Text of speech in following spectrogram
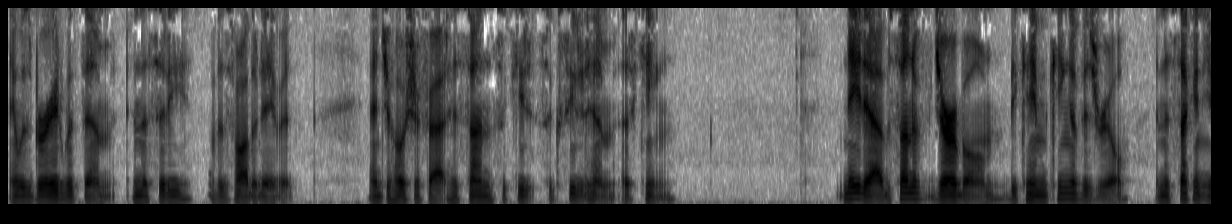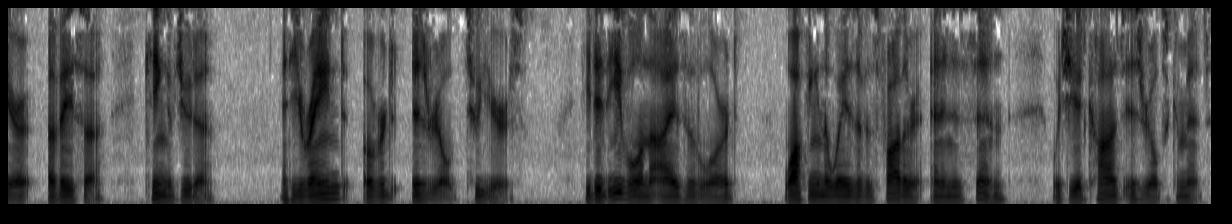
and was buried with them in the city of his father David. And Jehoshaphat his son succeeded him as king. Nadab, son of Jeroboam, became king of Israel in the second year of Asa, king of Judah, and he reigned over Israel two years. He did evil in the eyes of the Lord, walking in the ways of his father and in his sin, which he had caused Israel to commit.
